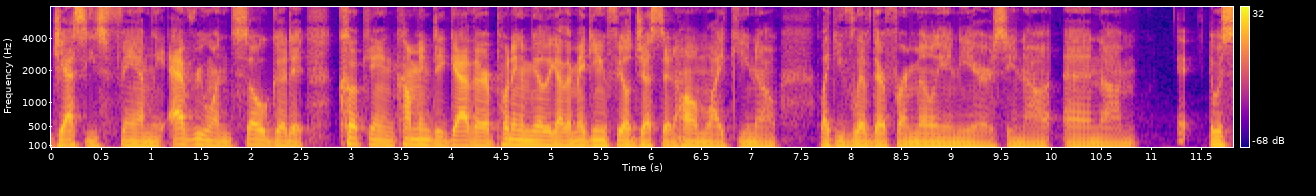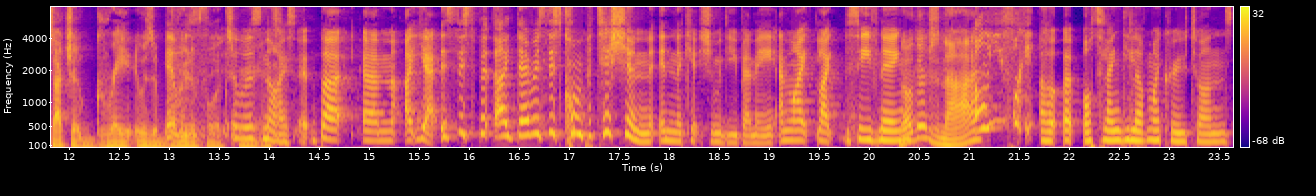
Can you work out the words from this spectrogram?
Jessie's family, everyone's so good at cooking, coming together, putting a meal together, making you feel just at home, like you know, like you've lived there for a million years, you know. And um, it, was such a great, it was a It beautiful experience it was nice, but um, uh, yeah, is this? But I, there is this competition in the kitchen with you, Benny, and like like this evening. No, there's not. Oh, you fucking oh, uh, Ottolenghi love my croutons.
